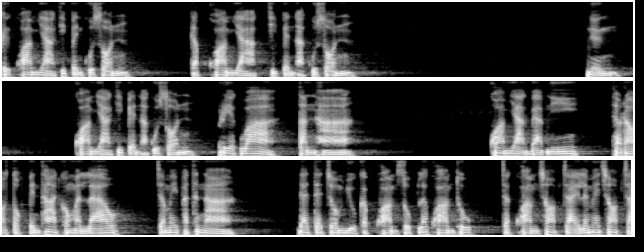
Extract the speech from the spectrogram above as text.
คือความอยากที่เป็นกุศล กับความอยากที่เป็นอกุศลหนึ่งความอยากที่เป็นอกุศล เรียกว่า ตัณหา ความอยากแบบนี้ถ้าเราตกเป็นทาสของมันแล้ว จะไม่พัฒนา ได้แต่จมอยู่กับความสุขและความทุกข์จากความชอบใจและไม่ชอบใจ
